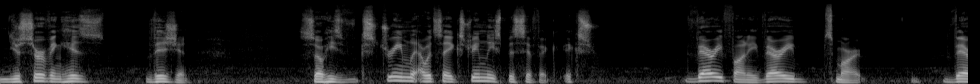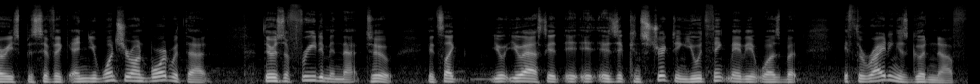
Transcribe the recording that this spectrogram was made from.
You're serving his vision. So he's extremely, I would say, extremely specific. Ex- very funny, very smart, very specific. And you once you're on board with that, there's a freedom in that too. It's like you you asked, it, it, is it constricting? You would think maybe it was, but if the writing is good enough,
